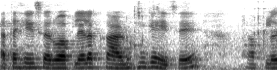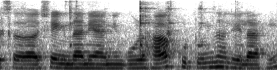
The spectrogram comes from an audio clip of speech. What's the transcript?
आता हे सर्व आपल्याला काढून घ्यायचं आहे आपलं स शेंगदाणे आणि गूळ हा कुटून झालेला आहे.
